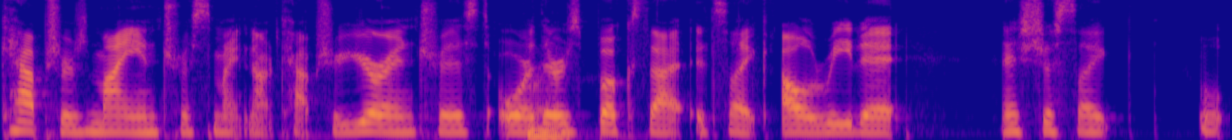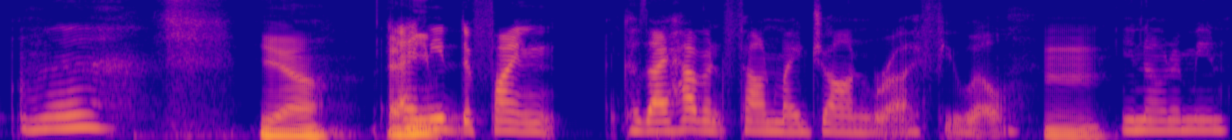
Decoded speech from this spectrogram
captures my interest might not capture your interest, or Right. there's books that it's like I'll read it and it's just like, well, eh. Yeah, And I e- need to find because I haven't found my genre, if you will. Mm. You know what I mean?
